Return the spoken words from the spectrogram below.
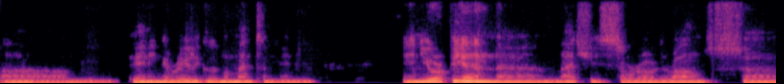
um, gaining a really good momentum in in European uh, matches or, or, the rounds. Uh,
